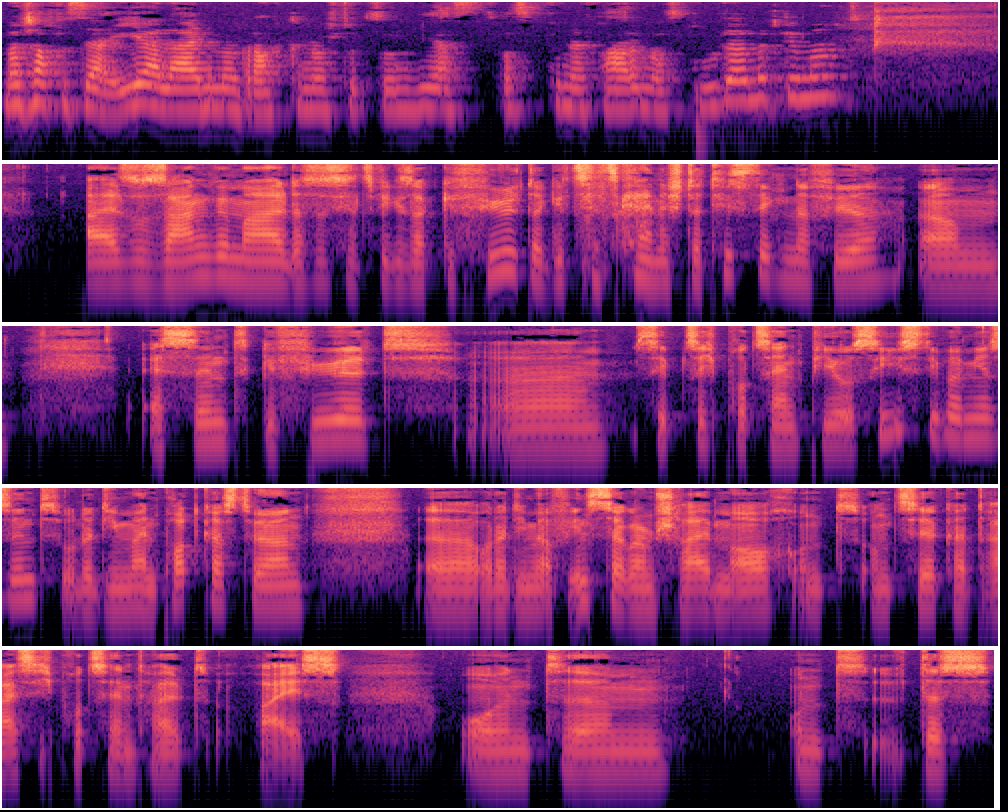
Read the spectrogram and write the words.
man schafft es ja eh alleine, man braucht keine Unterstützung. Wie hast, was für eine Erfahrung hast du damit gemacht? Also sagen wir mal, das ist jetzt wie gesagt gefühlt, da gibt's jetzt keine Statistiken dafür. Ähm, es sind gefühlt äh, 70% POCs, die bei mir sind oder die meinen Podcast hören äh, oder die mir auf Instagram schreiben auch und, und circa 30% halt weiß. Und, ähm, und das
